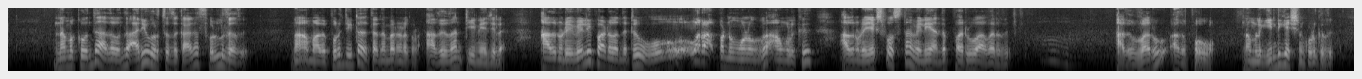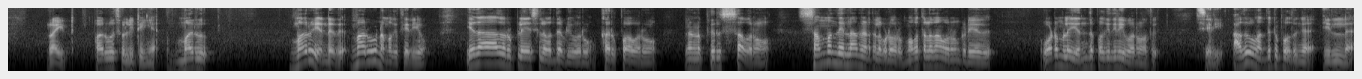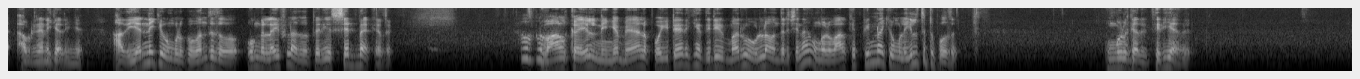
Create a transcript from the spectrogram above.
நமக்கு வந்து அதை வந்து அறிவுறுத்துறதுக்காக சொல்லுது அது. நாம் அதை புரிஞ்சுக்கிட்டு அதுக்கு தகுந்த மாதிரி நடக்கணும். அதுதான் டீனேஜில் அதனுடைய வெளிப்பாடு வந்துட்டு ஓவராக பண்ணும் மூலம் அவங்களுக்கு அதனுடைய எக்ஸ்போஸ் தான் வெளியே அந்த பருவாக வருது. அது வரும் அது போகும். நம்மளுக்கு இண்டிகேஷன் கொடுக்குது. ரைட் பருவ சொல்லிட்டீங்க. மறு. மறு என்னது? மறு நமக்கு தெரியும். ஏதாவது ஒரு பிளேஸில் வந்து அப்படி வரும். கருப்பாக வரும். இல்லைன்னா பெருசாக வரும். சம்மந்தம் இல்லாத இடத்துல கூட வரும். முகத்தில் தான் வரும்னு கிடையாது. உடம்புல எந்த பகுதியிலையும் வரும் அது. சரி அதுவும் வந்துட்டு போகுதுங்க இல்லை அப்படி நினைக்காதீங்க. அது என்னைக்கு உங்களுக்கு வந்ததோ உங்கள் லைஃப்பில் அது ஒரு பெரிய செட்பேக் அது. வாழ்க்கையில் நீங்கள் மேலே போயிட்டே இருக்கீங்க. திடீர் மறு உள்ளே வந்துருச்சுன்னா உங்கள் வாழ்க்கை பின்னோக்கி உங்களை இழுத்துட்டு போகுது. உங்களுக்கு அது தெரியாது.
